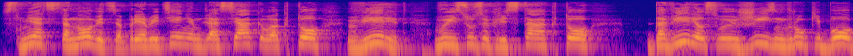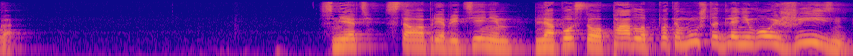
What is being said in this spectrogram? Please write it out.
Смерть становится приобретением для всякого, кто верит в Иисуса Христа, кто доверил свою жизнь в руки Бога. Смерть стала приобретением для апостола Павла, потому что для него и жизнь,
